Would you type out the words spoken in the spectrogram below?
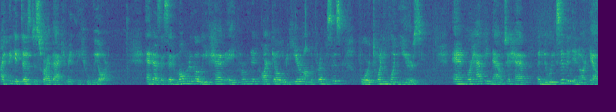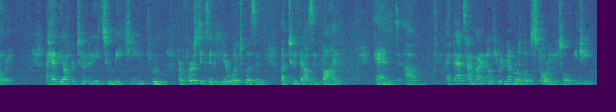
I think it does describe accurately who we are. And as I said a moment ago, we've had a permanent art gallery here on the premises for 21 years, and we're happy now to have a new exhibit in our gallery. I had the opportunity to meet Jean through her first exhibit here, which was in uh, 2005. And um, at that time, I don't know if you remember a little story you told me, Jean.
